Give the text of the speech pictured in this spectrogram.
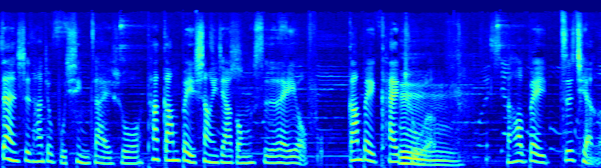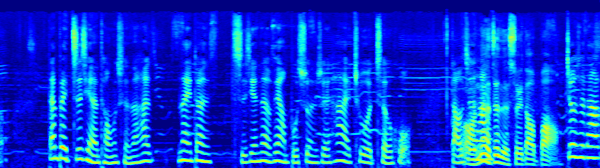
但是他就不幸在说，他刚被上一家公司 lay off，刚被开除了，嗯然后被之前了，但被之前的同时呢，他那一段时间真的非常不顺遂，他还出了车祸，导致那个真的衰到爆。就是他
